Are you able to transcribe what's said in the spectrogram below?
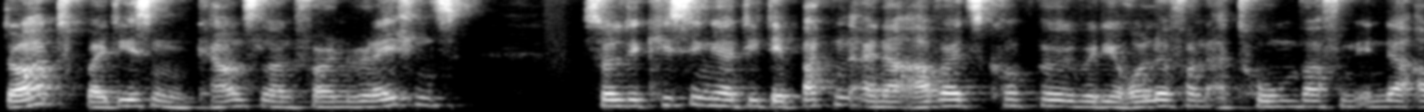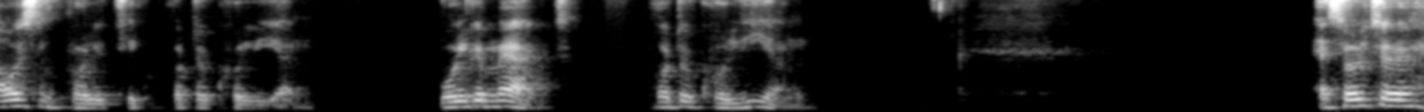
Dort, bei diesem Council on Foreign Relations, sollte Kissinger die Debatten einer Arbeitsgruppe über die Rolle von Atomwaffen in der Außenpolitik protokollieren. Wohlgemerkt, protokollieren. Er sollte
